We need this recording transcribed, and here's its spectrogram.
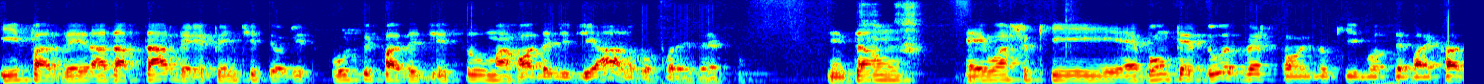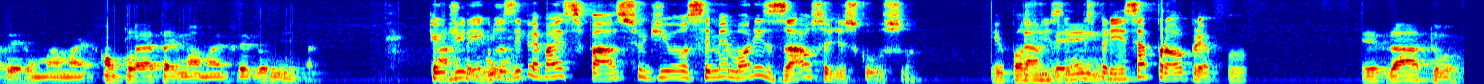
e fazer, adaptar de repente seu discurso e fazer disso uma roda de diálogo, por exemplo. Então, eu acho que é bom ter duas versões do que você vai fazer, uma mais completa e uma mais resumida. Eu A diria, segunda... inclusive, é mais fácil de você memorizar o seu discurso. Eu posso Também... dizer por experiência própria. Exato.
